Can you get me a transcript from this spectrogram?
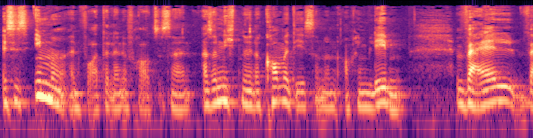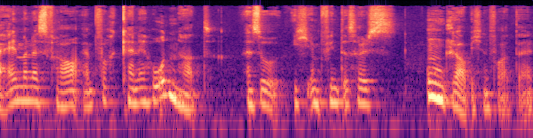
Es ist immer ein Vorteil, eine Frau zu sein. Also nicht nur in der Comedy, sondern auch im Leben. Weil, weil man als Frau einfach keine Hoden hat. Also ich empfinde das als unglaublichen Vorteil.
